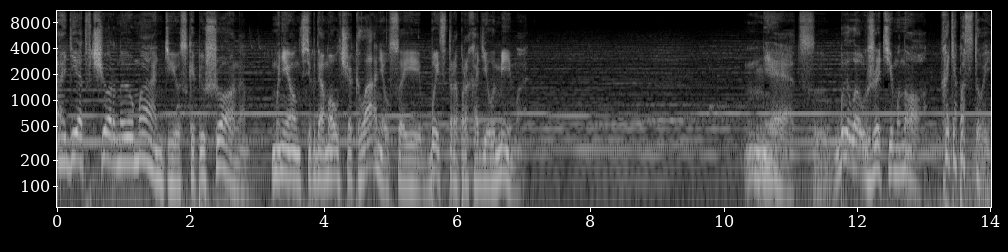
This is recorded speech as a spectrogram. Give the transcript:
одет в черную мантию с капюшоном. Мне он всегда молча кланялся и быстро проходил мимо. Нет, было уже темно. Хотя постой.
